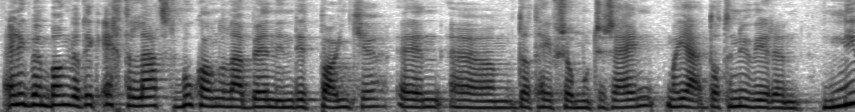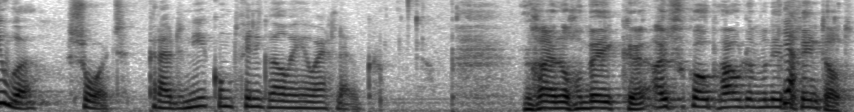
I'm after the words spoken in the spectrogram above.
En ik ben bang dat ik echt de laatste boekhandelaar ben in dit pandje. En um, dat heeft zo moeten zijn. Maar ja, dat er nu weer een nieuwe soort kruidenier komt, vind ik wel weer heel erg leuk. Nu ga je nog een week uh, uitverkoop houden. Wanneer ja. begint dat?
